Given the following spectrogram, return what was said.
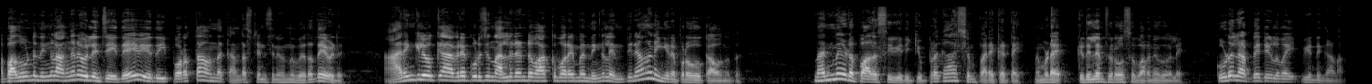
അപ്പോൾ അതുകൊണ്ട് നിങ്ങൾ അങ്ങനെ വല്ലതും ചെയ്ത് ദയവ് ചെയ്ത് ഈ പുറത്താവുന്ന കണ്ടസ്റ്റൻസിനെ ഒന്ന് വെറുതെ വിട്. ആരെങ്കിലുമൊക്കെ അവരെക്കുറിച്ച് നല്ല രണ്ട് വാക്ക് പറയുമ്പോൾ നിങ്ങൾ എന്തിനാണ് ഇങ്ങനെ പ്രൊവോക്ക് ആവുന്നത്? നന്മയുടെ പാത സ്വീകരിക്കൂ. പ്രകാശം പരക്കട്ടെ. നമ്മുടെ കിടിലം ഫിറോസ് പറഞ്ഞതുപോലെ. കൂടുതൽ അപ്ഡേറ്റുകളുമായി വീണ്ടും കാണാം.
